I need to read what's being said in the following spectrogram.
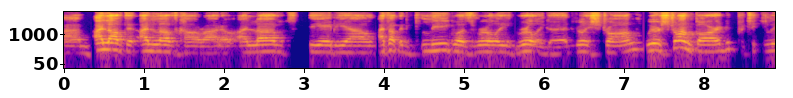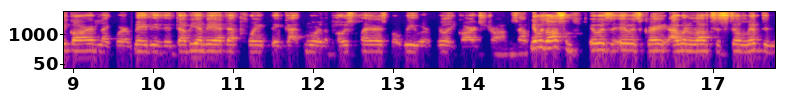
Um, I loved it. I loved Colorado. I loved the ABL. I thought the league was really, really good, really strong. We were strong guard, particularly guard, like where maybe the WNBA at that point they got more of the post players, but we were really guard strong. So it was awesome. It was it was great. I would have loved to still lived in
